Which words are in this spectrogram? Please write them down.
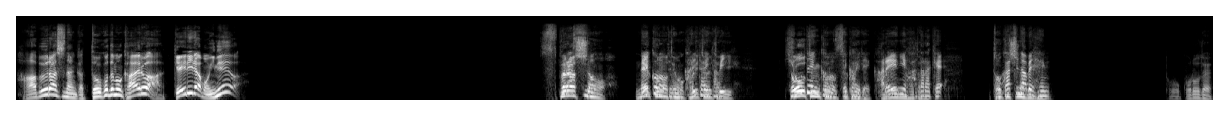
歯ブラシなんかどこでも買えるわ。ゲリラもいねえわ。スプラッシュの猫の手も借りたい旅。氷点下の世界で華麗に働け。十勝鍋編。ところで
